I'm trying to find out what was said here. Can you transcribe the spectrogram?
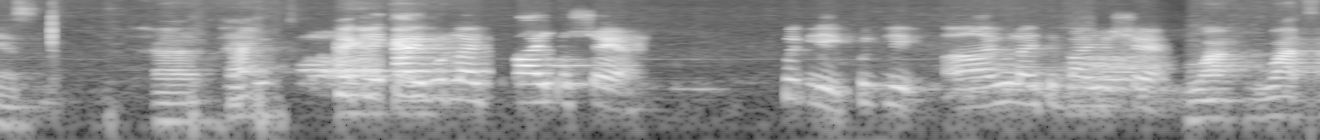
Yes. Uh, I, I, I, would like to buy your share. Quickly, quickly. Uh, I would like to buy your share. What? What?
